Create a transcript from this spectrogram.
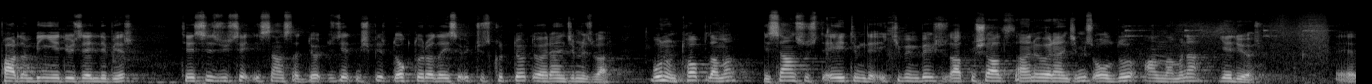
pardon 1751, tesis yüksek lisansta 471, doktorada ise 344 öğrencimiz var. Bunun toplamı lisansüstü eğitimde 2566 tane öğrencimiz olduğu anlamına geliyor. Ee,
